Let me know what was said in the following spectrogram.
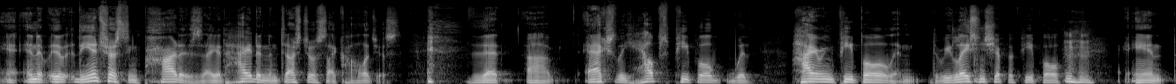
and it, it- the interesting part is I had hired an industrial psychologist that uh, actually helps people with hiring people and the relationship of people, and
